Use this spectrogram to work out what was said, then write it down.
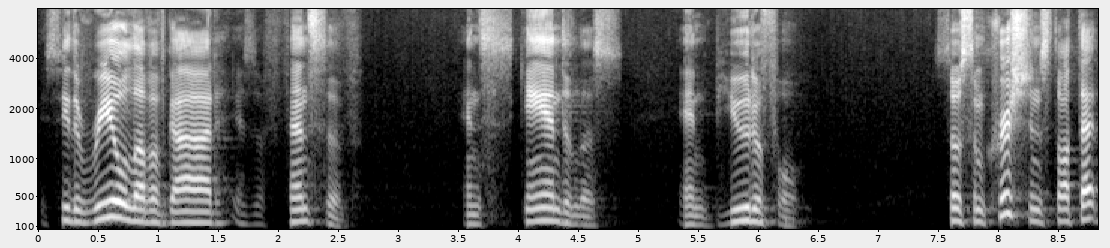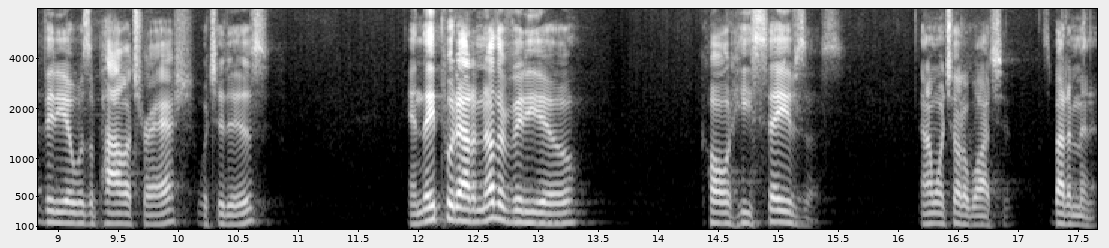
You see, the real love of God is offensive and scandalous and beautiful. So, some Christians thought that video was a pile of trash, which it is. And they put out another video called He Saves Us. And I want y'all to watch it. It's about a minute.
